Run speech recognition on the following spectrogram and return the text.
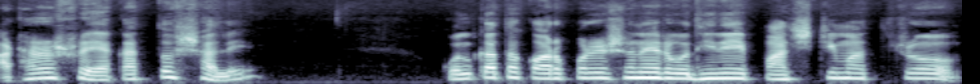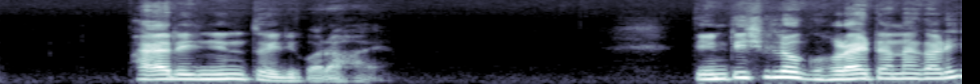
আঠারোশো একাত্তর সালে কলকাতা কর্পোরেশনের অধীনে পাঁচটি মাত্র ফায়ার ইঞ্জিন তৈরি করা হয়। তিনটি ছিল ঘোড়ায় টানা গাড়ি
